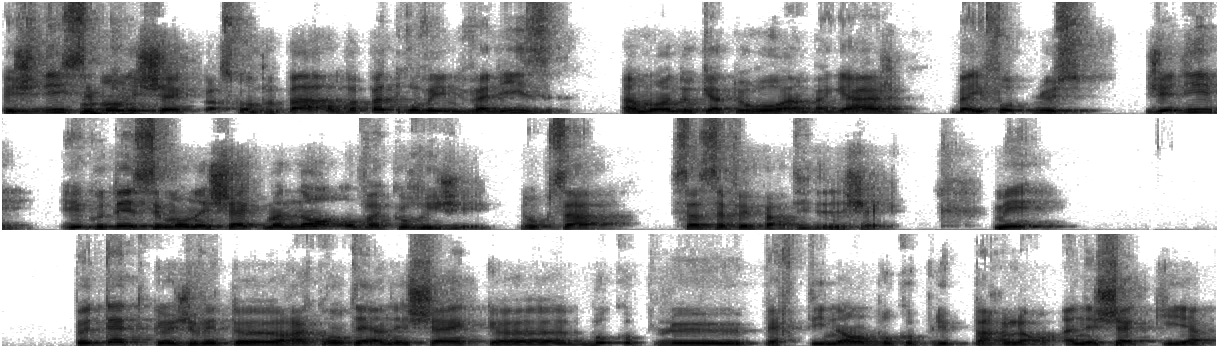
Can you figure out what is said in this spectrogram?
Et je dis, c'est mon échec parce qu'on peut pas, on peut pas trouver une valise à moins de 4 euros, un bagage. Ben, il faut plus. J'ai dit, écoutez, c'est mon échec. Maintenant, on va corriger. Donc ça, ça, ça fait partie des échecs. Mais peut-être que je vais te raconter un échec euh, beaucoup plus pertinent, beaucoup plus parlant, un échec qui a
